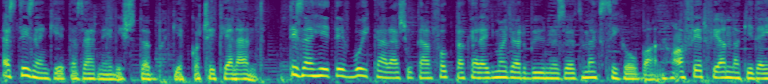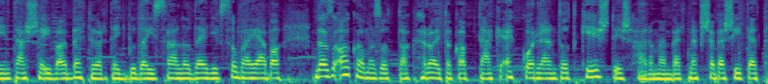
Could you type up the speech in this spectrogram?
ez 12 ezernél is több gépkocsit jelent. 17 év bujkálás után fogtak el egy magyar bűnözőt Mexikóban. A férfi annak idején társaival betört egy budai szálloda egyik szobájába, de az alkalmazottak rajta kapták, ekkor rántott kést és három embert megsebesített,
